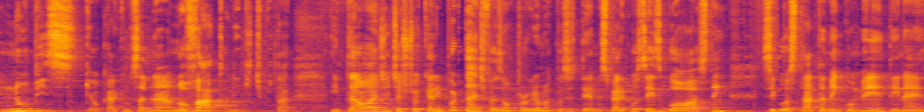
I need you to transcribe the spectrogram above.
nubes, que é o cara que não sabe nada, é um novato ali que tipo tá. Então a gente achou que era importante fazer um programa com esse tema. Espero que vocês gostem. Se gostar, também comentem, né?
